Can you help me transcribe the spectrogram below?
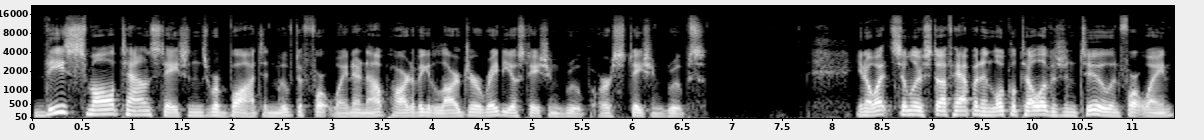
These small town stations were bought and moved to Fort Wayne and are now part of a larger radio station group or station groups. You know what? Similar stuff happened in local television too in Fort Wayne.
